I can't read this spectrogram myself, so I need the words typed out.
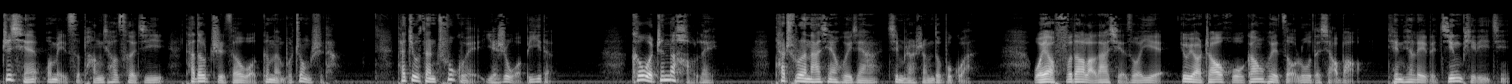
之前我每次旁敲侧击，他都指责我根本不重视他。他就算出轨也是我逼的，可我真的好累。他除了拿钱回家，基本上什么都不管。我要辅导老大写作业，又要招呼刚会走路的小宝，天天累得精疲力尽，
